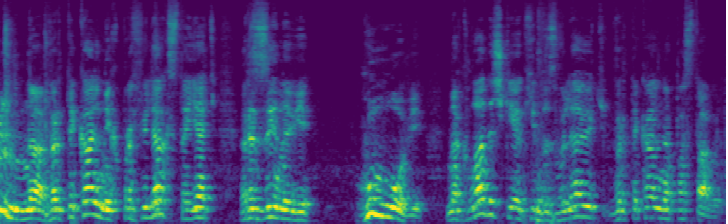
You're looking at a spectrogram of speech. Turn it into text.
на вертикальних профілях стоять резинові гумові накладочки, які дозволяють вертикально поставити.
